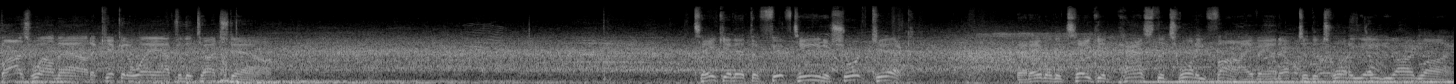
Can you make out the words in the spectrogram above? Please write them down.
Boswell now to kick it away after the touchdown. Taken at the 15, a short kick. And able to take it past the 25 and up to the 28-yard line.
